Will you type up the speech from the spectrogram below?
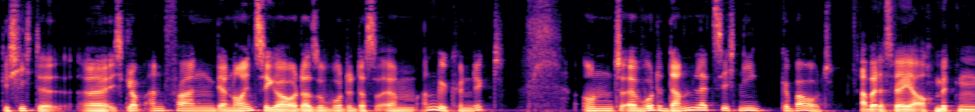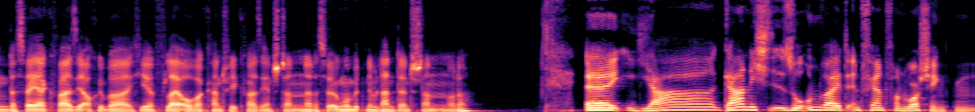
Geschichte. Äh, ich glaube, Anfang der 90er oder so wurde das ähm, angekündigt und äh, wurde dann letztlich nie gebaut. Aber das wäre ja auch mitten, das wäre ja quasi auch über hier Flyover Country quasi entstanden, ne? Das wäre irgendwo mitten im Land entstanden, oder? Äh, ja, gar nicht so unweit entfernt von Washington.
